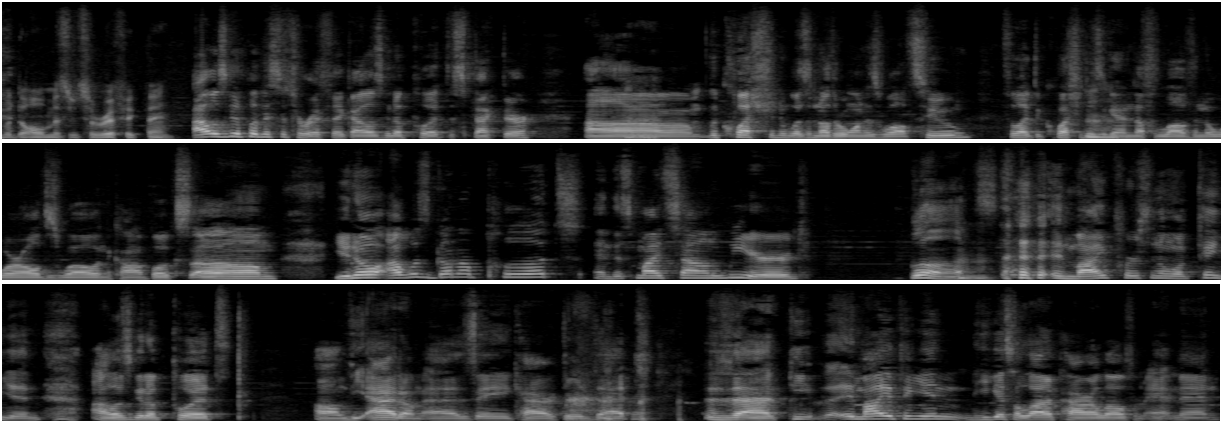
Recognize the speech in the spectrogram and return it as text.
with the whole Mister Terrific thing? I was gonna put Mr. Terrific. I was gonna put the Spectre. Um, The Question was another one as well too. I feel like the Question doesn't Mhm. get enough love in the world as well in the comic books. Um, you know, I was gonna put, and this might sound weird, but in my personal opinion, I was gonna put um, the Atom as a character that that pe- in my opinion he gets a lot of parallel from Ant Man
